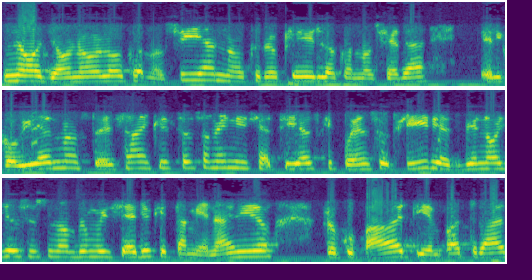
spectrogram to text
No, yo no lo conocía, no creo que lo conociera el gobierno. Ustedes saben que estas son iniciativas que pueden surgir y es bien Hoyos es un hombre muy serio que también ha ido preocupado de tiempo atrás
